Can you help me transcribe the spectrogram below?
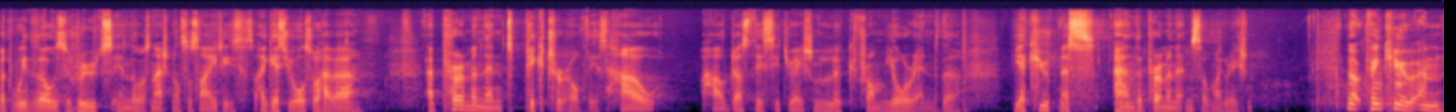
but with those roots in those national societies. I guess you also have a, a permanent picture of this. How, how does this situation look from your end, the, the acuteness and the permanence of migration? No, thank you, and,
